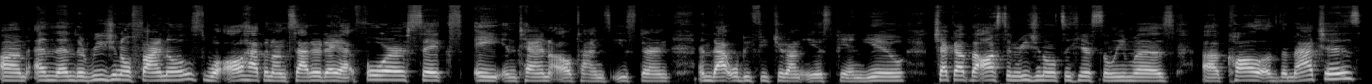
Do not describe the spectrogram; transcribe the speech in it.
Um, and then the regional finals will all happen on Saturday at 4, 6, 8, and 10, all times Eastern. And that will be featured on ESPNU. Check out the Austin Regional to hear Salima's uh, call of the matches.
